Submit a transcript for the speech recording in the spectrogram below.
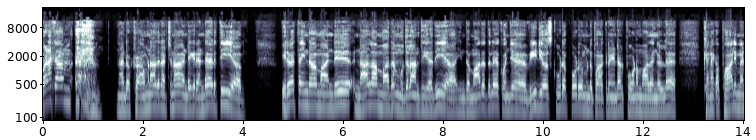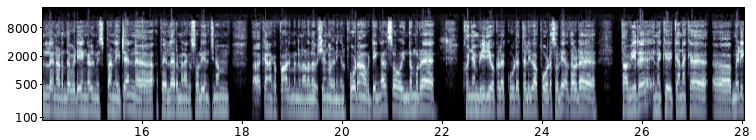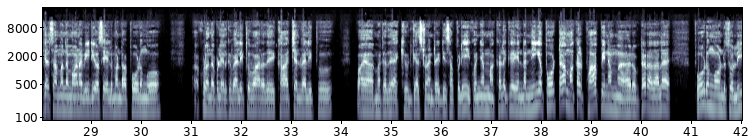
வணக்கம். நான் டாக்டர் ராமநாதன் அர்ச்சனா. இன்றைக்கு ரெண்டாயிரத்தி இருபத்தைந்தாம் ஆண்டு நாலாம் மாதம் முதலாம் தேதி இந்த மாதத்துல கொஞ்சம் வீடியோஸ் கூட போடுவோம்னு பார்க்குறேன் என்றால் போன மாதங்கள்ல கணக்க பார்லிமெண்ட்ல நடந்த விடயங்கள் மிஸ் பண்ணிட்டேன். அப்போ அப்ப எல்லாரும் எனக்கு சொல்லியிருந்துச்சுன்னா கணக்க பார்லிமெண்ட்ல நடந்த விஷயங்கள் நீங்கள் போட விட்டீங்க. ஸோ இந்த முறை கொஞ்சம் வீடியோக்களை கூட தெளிவா போட சொல்லி அதோட தவிர எனக்கு கணக்க மெடிக்கல் சம்பந்தமான வீடியோஸ் ஏழுமண்டா போடுங்கோ. குழந்தை பிள்ளைகளுக்கு வலிப்பு வாரது காய்ச்சல் வலிப்பு மற்றது அக்யூட் கேஸ்ட்ரோஎன்ட்ரைட்டிஸ் அப்படி கொஞ்சம் மக்களுக்கு என்ன நீங்க போட்டா மக்கள் பாப்பி நம்ம டாக்டர் அதால போடுங்கோன்னு சொல்லி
